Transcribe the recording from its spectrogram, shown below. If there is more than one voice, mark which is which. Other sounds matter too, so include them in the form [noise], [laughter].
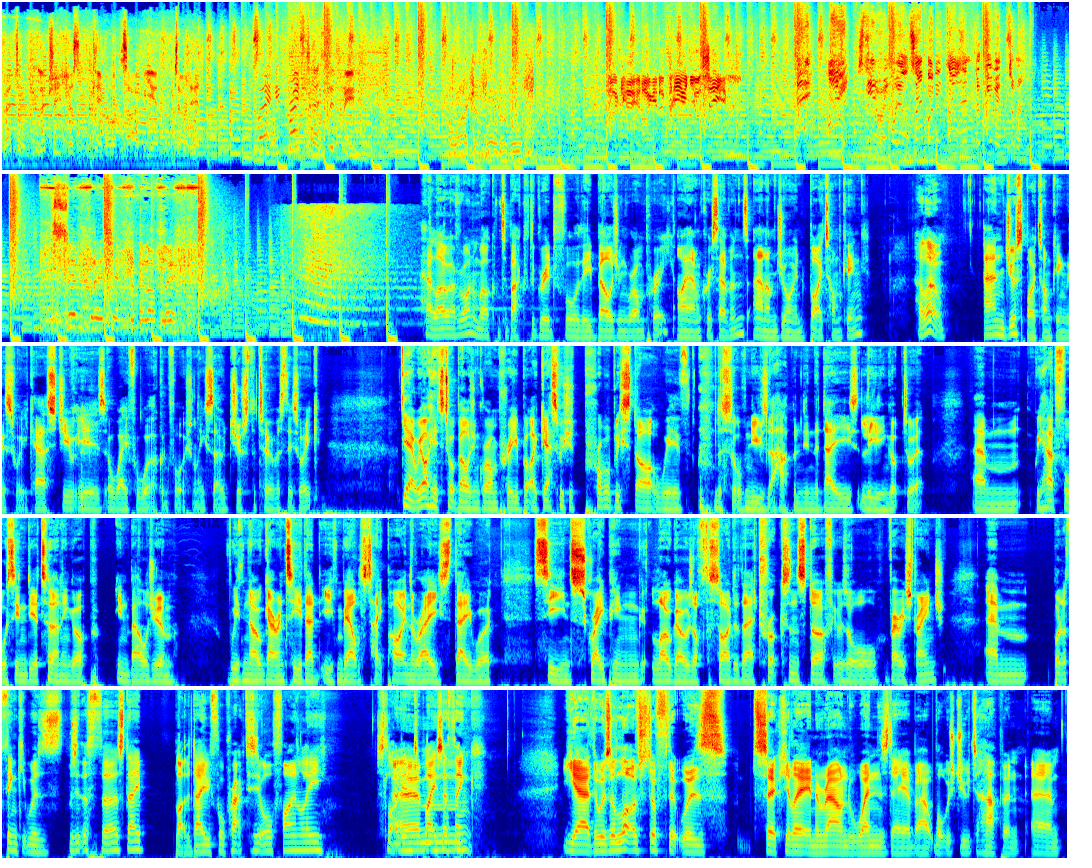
Speaker 1: Vettel literally just came alongside me and turned in.
Speaker 2: So he brake tested me.
Speaker 3: I like it vulnerable.
Speaker 4: Okay, I'm gonna pee in your seat.
Speaker 5: Hey, hey, steering wheel, somebody tell him to give it to me.
Speaker 3: Simply, simply lovely.
Speaker 6: Hello, everyone, and welcome to Back of the Grid for the Belgian Grand Prix. I am Chris Evans, and I'm joined by Tom King,
Speaker 7: Hello.
Speaker 6: And just by Tom King this week. Uh, Stu [laughs] is away for work, unfortunately, so just the two of us this week. Yeah, we are here to talk Belgian Grand Prix, but I guess we should probably start with [laughs] the sort of news that happened in the days leading up to it. Um, we had Force India turning up in Belgium with no guarantee they'd even be able to take part in the race. They were seen scraping logos off the side of their trucks and stuff. It was all very strange. Um, but I think it was was it the Thursday, like the day before practice, it all finally slotted into place. I
Speaker 7: Um,
Speaker 6: think.
Speaker 7: Yeah, there was a lot of stuff that was circulating around Wednesday about what was due to happen. Um,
